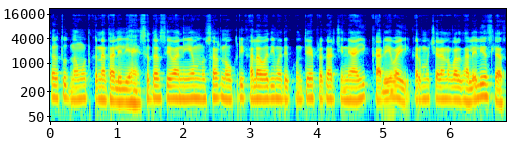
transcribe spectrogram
तरतूद नमूद करण्यात आलेली आहे. सदर सेवा नियमनुसार नोकरी कालावधीमध्ये कोणत्याही प्रकारची न्यायिक कार्यवाही कर्मचाऱ्यांवर झालेली असल्यास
